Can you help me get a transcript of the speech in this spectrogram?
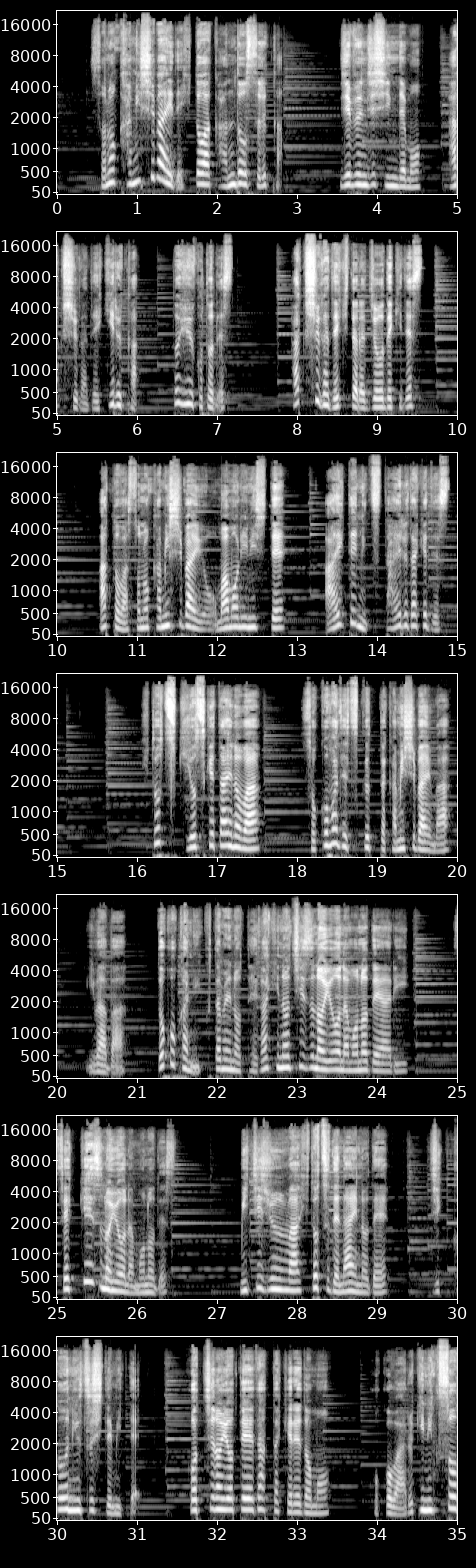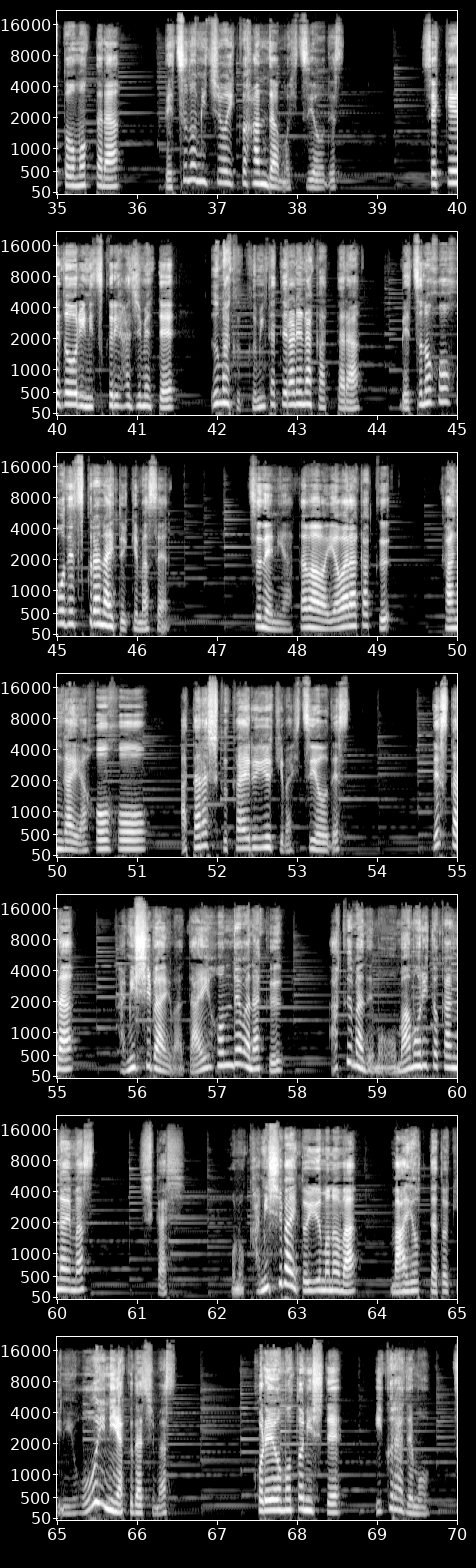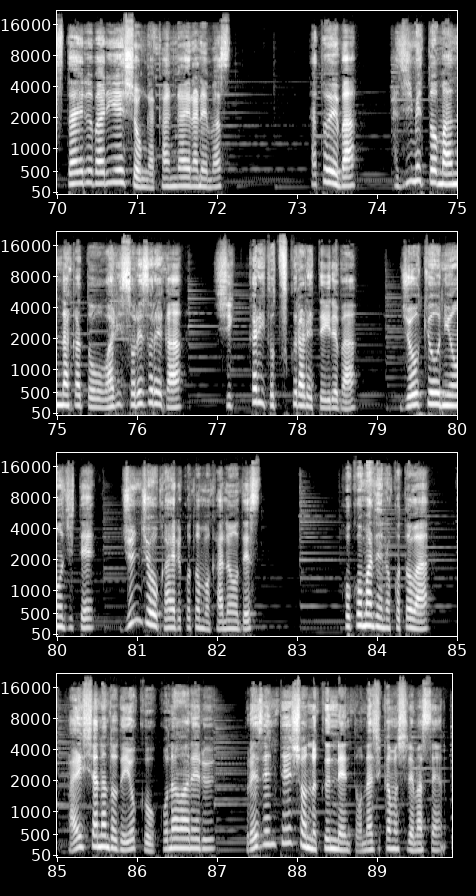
その紙芝居で人は感動するか、自分自身でも拍手ができるか、ということです。拍手ができたら上出来です。あとはその紙芝居をお守りにして、相手に伝えるだけです。一つ気をつけたいのは、そこまで作った紙芝居は、いわばどこかに行くための手書きの地図のようなものであり、設計図のようなものです。道順は一つでないので、実行に移してみて、こっちの予定だったけれども、ここは歩きにくそうと思ったら、別の道を行く判断も必要です。設計通りに作り始めて、うまく組み立てられなかったら、別の方法で作らないといけません。常に頭は柔らかく、考えや方法を新しく変える勇気は必要です。ですから、紙芝居は台本ではなく、あくまでもお守りと考えます。しかし、この紙芝居というものは迷った時に大いに役立ちます。これをもとにして、いくらでも伝えるバリエーションが考えられます。例えば、始めと真ん中と終わりそれぞれがしっかりと作られていれば、状況に応じて順序を変えることも可能です。ここまでのことは、会社などでよく行われるプレゼンテーションの訓練と同じかもしれません。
